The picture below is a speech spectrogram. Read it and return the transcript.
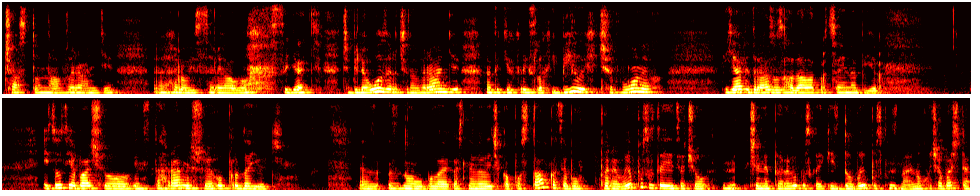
часто на веранді е, герої серіалу сидять чи біля озера, чи на веранді, на таких кріслах і білих, і червоних. Я відразу згадала про цей набір. І тут я бачу в інстаграмі, що його продають. Е, Знову була якась невеличка поставка. Це був перевипуск, здається, чи, не перевипуск, а якийсь довипуск, не знаю. Ну, хоча, бачите,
